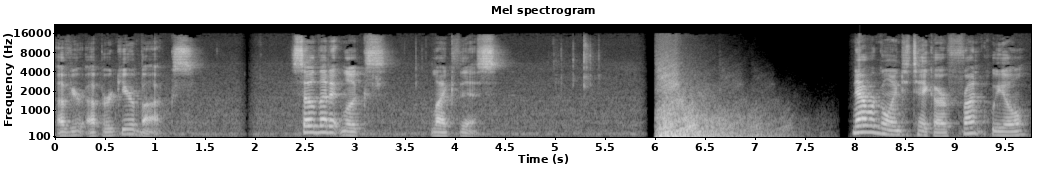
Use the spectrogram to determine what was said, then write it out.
of your upper gearbox so that it looks like this. Now we're going to take our front wheel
